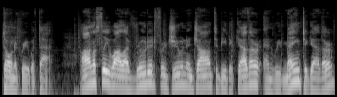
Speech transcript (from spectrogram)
Don't agree with that. Honestly, while I've rooted for June and John to be together and remain together,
